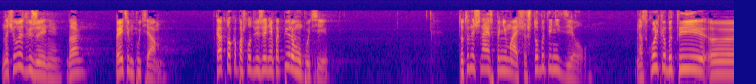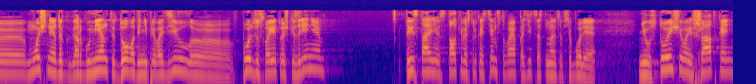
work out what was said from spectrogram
началось движение да, по этим путям. Как только пошло движение по первому пути – то ты начинаешь понимать, что что бы ты ни делал, насколько бы ты э, мощные аргументы, доводы не приводил э, в пользу своей точки зрения, ты сталкиваешься только с тем, что твоя позиция становится все более неустойчивой, шаткой.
